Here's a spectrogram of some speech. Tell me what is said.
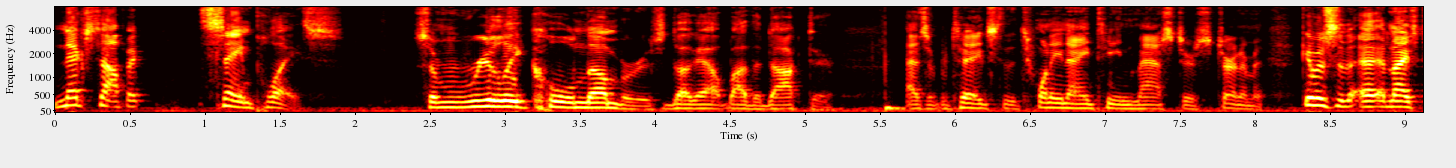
Next topic, same place. Some really cool numbers dug out by the doctor as it pertains to the 2019 Masters tournament. Give us a, a nice,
